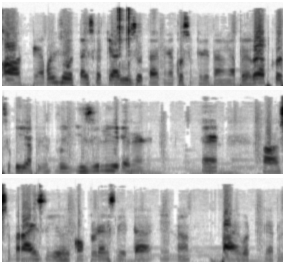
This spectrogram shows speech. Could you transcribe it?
टेबल जो होता है, इसका क्या यूज़ होता है, मैं आपको समझ देता हूँ यहाँ पर अगर आप कर सको यहाँ पे easily and summarize complex data in pivot table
